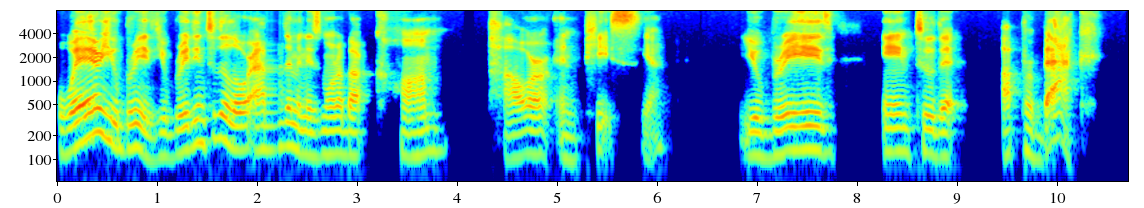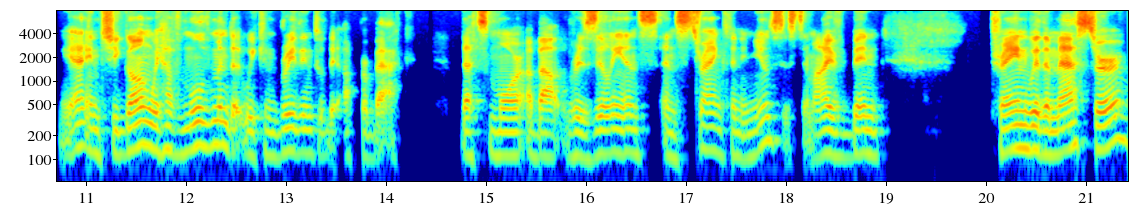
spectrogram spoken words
where you breathe you breathe into the lower abdomen is more about calm power and peace yeah you breathe into the upper back. Yeah, in Qigong, we have movement that we can breathe into the upper back. That's more about resilience and strength and immune system. I've been trained with a master.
